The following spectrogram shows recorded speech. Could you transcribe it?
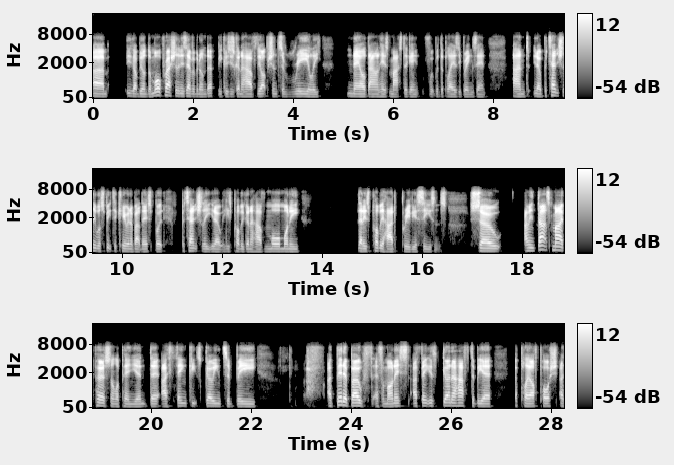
Um, he's going to be under more pressure than he's ever been under because he's going to have the option to really nail down his master game with the players he brings in. And you know, potentially we'll speak to Kieran about this, but potentially, you know, he's probably going to have more money than he's probably had previous seasons. So, I mean, that's my personal opinion. That I think it's going to be a bit of both. If I'm honest, I think it's going to have to be a a playoff push. I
